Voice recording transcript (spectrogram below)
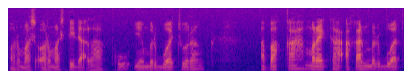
ormas-ormas tidak laku yang berbuat curang apakah mereka akan berbuat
